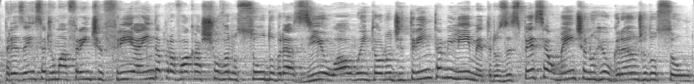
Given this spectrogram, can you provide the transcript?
presença de uma frente fria ainda provoca chuva no sul do Brasil, algo em torno de 30 milímetros, especialmente no Rio Grande do Sul.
